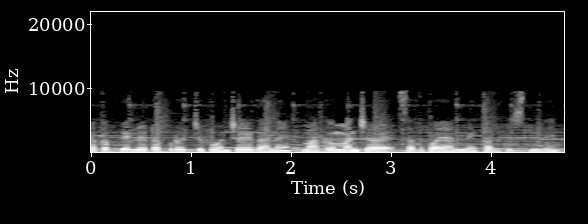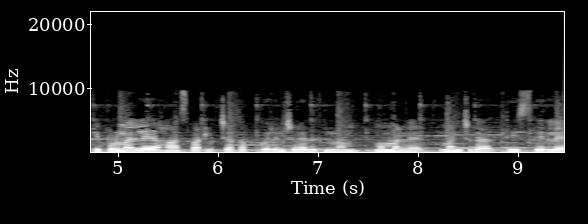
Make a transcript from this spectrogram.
చెకప్ వెళ్ళేటప్పుడు వచ్చి ఫోన్ చేయగానే మాకు మంచి సదుపాయాన్ని కల్పిస్తుంది. ఇప్పుడు మళ్ళీ హాస్పిటల్ చెకప్ గురించి వెళ్తున్నాం. మమ్మల్ని మంచిగా తీసుకెళ్ళే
